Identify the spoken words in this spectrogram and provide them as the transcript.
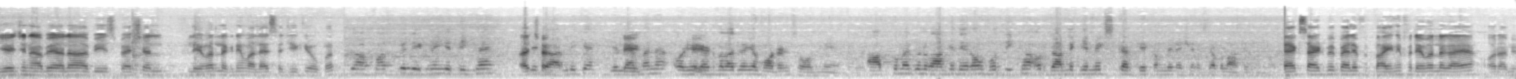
ये जनाबे अला अभी स्पेशल फ्लेवर लगने वाला है सजी के ऊपर। जो आप फ़र्स्ट पे देख रहे हैं ये तीखा है अच्छा। ये गार्लिक है ये लेमन है और ये रेड वाला जो है ये हॉट एंड सोल में है। आपको मैं जो लगा के दे रहा हूँ वो तीखा और गार्लिक ये मिक्स करके कम्बिनेशन इसका बना के दूँगा। बैक साइड पे पहले भाई ने फ्लेवर लगाया और अभी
